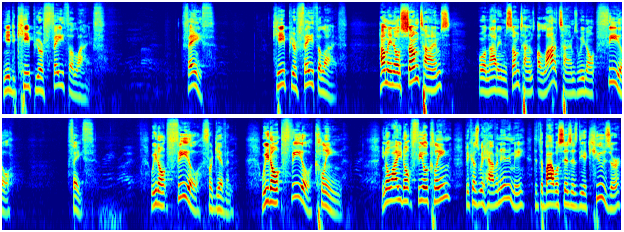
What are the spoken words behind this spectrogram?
You need to keep your faith alive. Faith. Keep your faith alive. How many know sometimes, well, not even sometimes, a lot of times we don't feel faith. We don't feel forgiven. We don't feel clean. You know why you don't feel clean? Because we have an enemy that the Bible says is the accuser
